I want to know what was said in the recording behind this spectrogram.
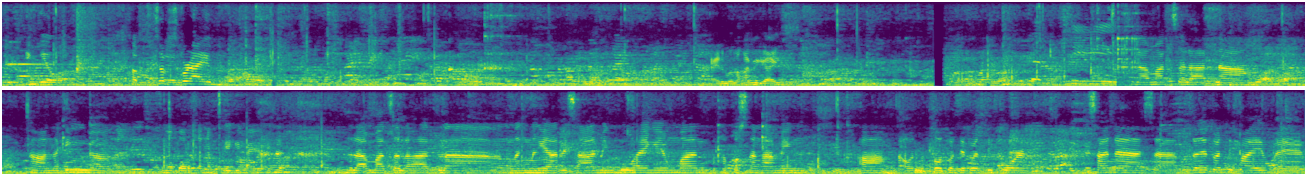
Thank you. Sub- subscribe. Kain muna kami guys. Salamat sa lahat ng ah, naging uh, Sumuporta ng pagiging. Salamat sa lahat na nang nangyari sa aming buhay ngayong month, tapos ng aming um, taon na to, 2024. Sana sa 2025, eh,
